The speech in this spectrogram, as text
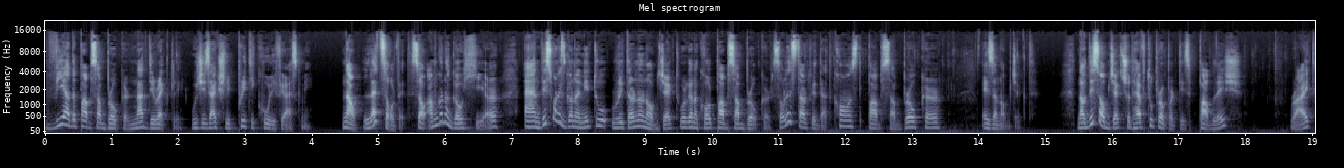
via the PubSub broker, not directly, which is actually pretty cool if you ask me. Now let's solve it. So I'm gonna go here and this one is gonna need to return an object we're gonna call PubSub broker. So let's start with that const PubSub broker is an object. Now this object should have two properties, publish, right,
